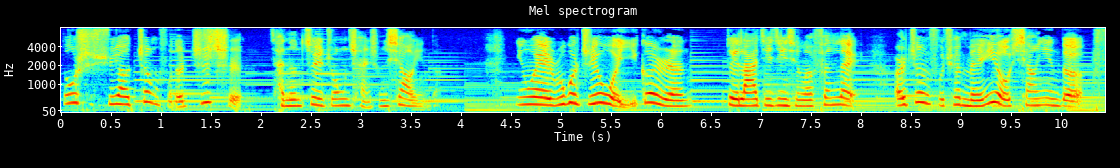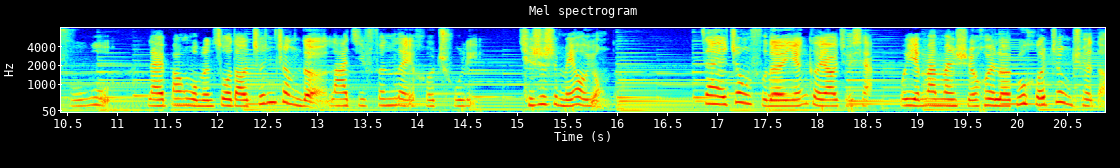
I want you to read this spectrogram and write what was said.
都是需要政府的支持才能最终产生效应的。因为如果只有我一个人对垃圾进行了分类，而政府却没有相应的服务来帮我们做到真正的垃圾分类和处理，其实是没有用的。在政府的严格要求下，我也慢慢学会了如何正确的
